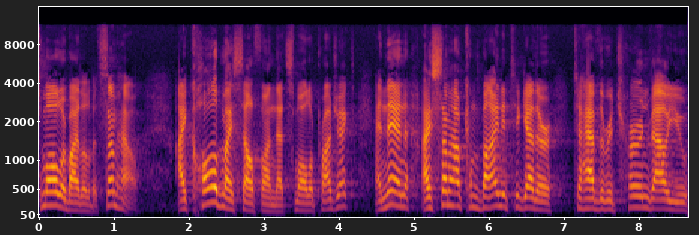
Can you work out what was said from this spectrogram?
smaller by a little bit somehow. I called myself on that smaller project, and then I somehow combine it together to have the return value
